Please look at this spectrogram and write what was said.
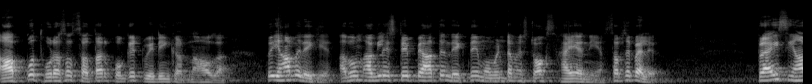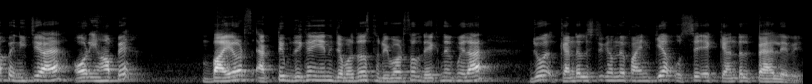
आपको थोड़ा सा सतर्क होकर ट्रेडिंग करना होगा। तो यहाँ पे देखिए, अब हम अगले स्टेप पे आते हैं, देखते हैं मोमेंटम स्टॉक्स है या नहीं है। सबसे पहले प्राइस यहाँ पे नीचे आया और यहाँ पे बायर्स एक्टिव देखें, यानी ज़बरदस्त रिवर्सल देखने को मिला है। जो कैंडल स्टिक हमने फाइन किया, उससे एक कैंडल पहले भी।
